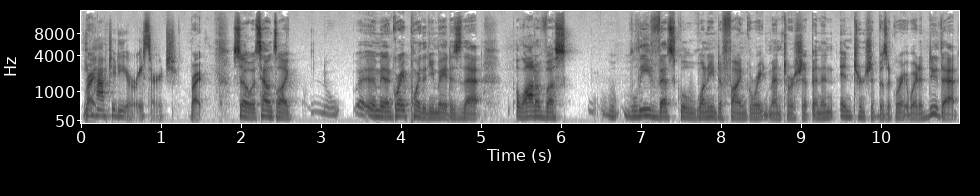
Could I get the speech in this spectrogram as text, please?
You right. have to do your research. Right. So it sounds like, I mean, a great point that you made is that a lot of us leave vet school wanting to find great mentorship, and an internship is a great way to do that.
